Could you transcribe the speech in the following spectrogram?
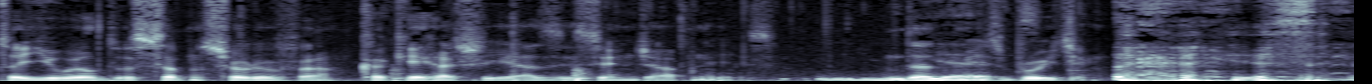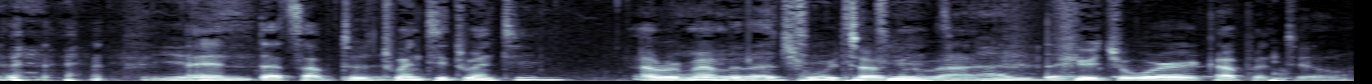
So you will do some sort of uh, kakehashi, as is in Japanese. That Yes. means bridging. yes. yes. And that's up to 2020? I remember Uh, that we were talking about and, uh, future work up until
